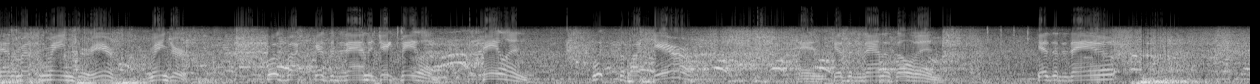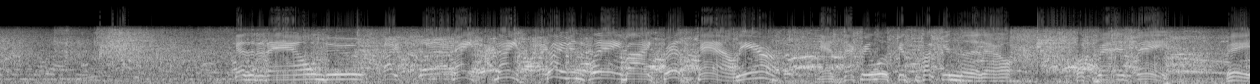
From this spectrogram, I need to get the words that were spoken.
Down to Mountain Ranger here. Ranger. Back, gets it down to Jake Phelan. Phelan flips the puck here. And gets it down to Sullivan. Gets it down. Gets it down to Nice, nice diving play by Chris Town here. And Zachary Lewis gets the puck in there now. Puck is Bay. Bay.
